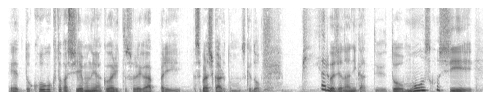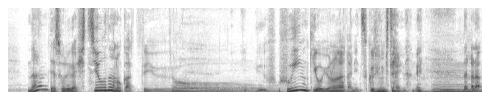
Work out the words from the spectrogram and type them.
えっと、広告とか CM の役割ってそれがやっぱり素晴らしくあると思うんですけど PR はじゃあ何かっていうともう少しなんでそれが必要なのかっていうふ雰囲気を世の中に作るみたいなね。だから、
